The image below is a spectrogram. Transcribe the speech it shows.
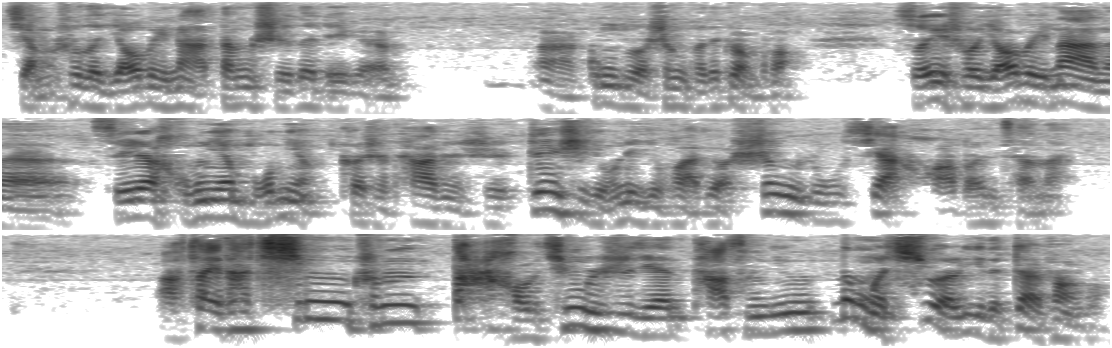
讲述了姚贝娜当时的这个啊工作生活的状况。所以说，姚贝娜呢，虽然红颜薄命，可是她呢是真是有那句话叫“生如夏花般灿烂”。啊，在她青春大好的青春时间，她曾经那么绚丽的绽放过。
